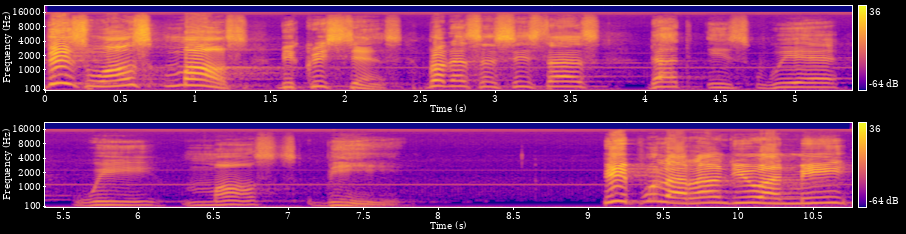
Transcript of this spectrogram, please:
these ones must be Christians. Brothers and sisters, that is where we must be. People around you and me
